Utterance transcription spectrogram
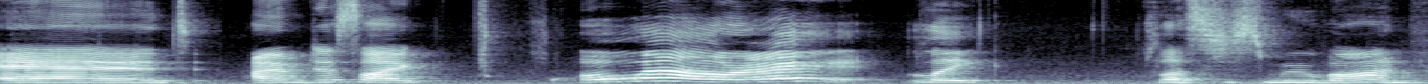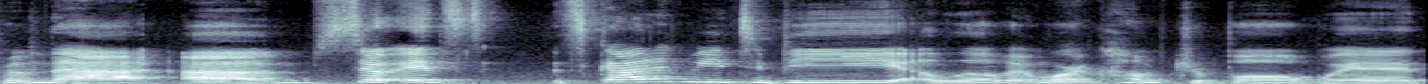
and I'm just like, oh wow, right? Like let's just move on from that. Um, so it's it's gotten me to be a little bit more comfortable with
